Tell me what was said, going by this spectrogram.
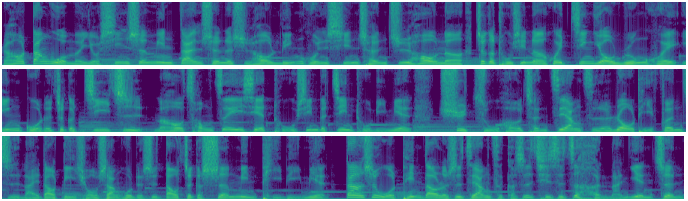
然后，当我们有新生命诞生的时候，灵魂形成之后呢，这个土星呢会经由轮回因果的这个机制，然后从这一些土星的净土里面去组合成。这样子的肉体分子来到地球上，或者是到这个生命体里面，当然是我听到的是这样子。可是其实这很难验证。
